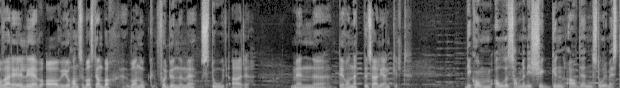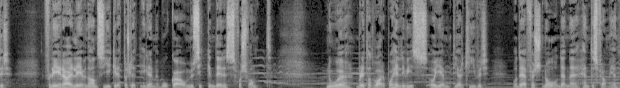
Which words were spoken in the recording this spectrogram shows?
Å være elev av Johan Sebastian Bach var nok forbundet med stor ære. Men eh, det var neppe særlig enkelt. De kom alle sammen i skyggen av den store mester. Flere av elevene hans gikk rett og slett i glemmeboka, og musikken deres forsvant. Noe ble tatt vare på heldigvis og gjemt i arkiver, og det er først nå denne hentes fram igjen.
